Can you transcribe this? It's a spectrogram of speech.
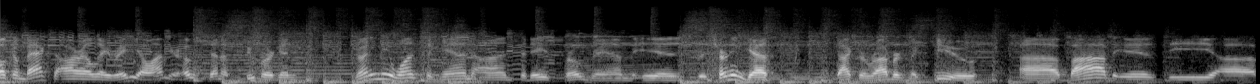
Welcome back to RLA Radio. I'm your host, Dennis Tubbergen. Joining me once again on today's program is returning guest, Dr. Robert McHugh. Uh, Bob is the uh,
